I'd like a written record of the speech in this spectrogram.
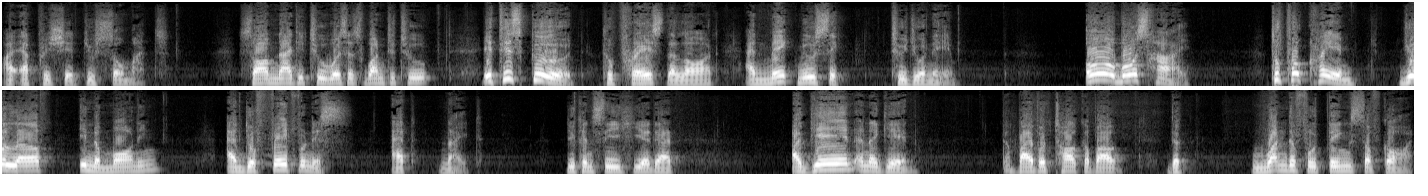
I appreciate you so much. Psalm 92 verses 1 to 2. It is good to praise the Lord and make music to your name. O Most High, to proclaim your love in the morning and your faithfulness at night. You can see here that again and again the Bible talk about the wonderful things of God,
